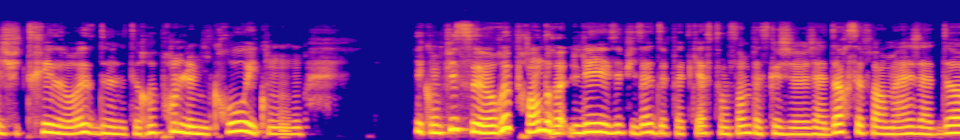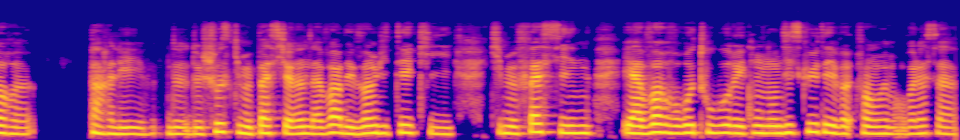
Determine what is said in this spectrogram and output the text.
je suis très heureuse de, de reprendre le micro et qu'on et qu'on puisse reprendre les épisodes de podcast ensemble parce que j'adore ce format, j'adore parler de, choses qui me passionnent, d'avoir des invités qui, qui me fascinent et avoir vos retours et qu'on en discute. Enfin, vraiment, voilà, ça,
